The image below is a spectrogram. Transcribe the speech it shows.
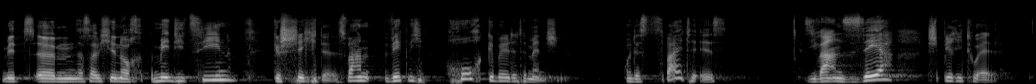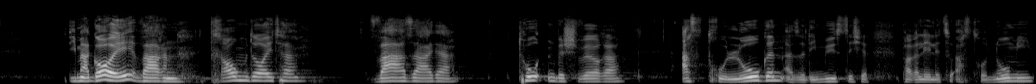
mit, ähm, das habe ich hier noch, Medizin, Geschichte. Es waren wirklich hochgebildete Menschen. Und das Zweite ist, sie waren sehr spirituell. Die Magoi waren Traumdeuter, Wahrsager, Totenbeschwörer, Astrologen, also die mystische Parallele zur Astronomie.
